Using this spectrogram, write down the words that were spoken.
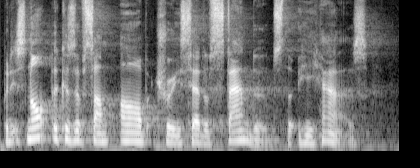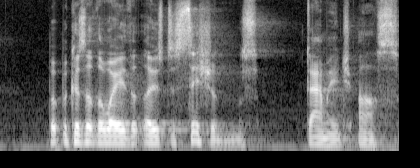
But it's not because of some arbitrary set of standards that he has, but because of the way that those decisions damage us.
